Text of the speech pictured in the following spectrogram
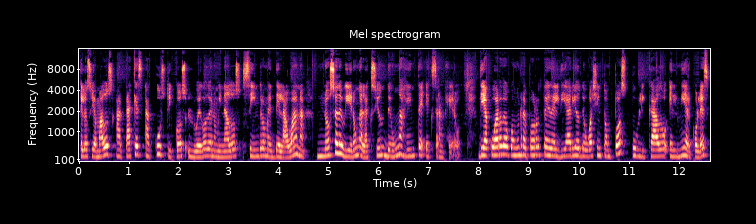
que los llamados ataques acústicos, luego denominados síndrome de La Habana, no se debieron a la acción de un agente extranjero. De acuerdo con un reporte del diario The Washington Post publicado el miércoles,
